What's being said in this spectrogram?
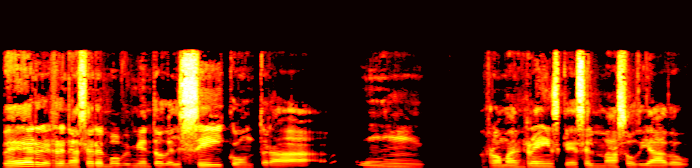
Ver renacer el movimiento del sí contra un Roman Reigns que es el más odiado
